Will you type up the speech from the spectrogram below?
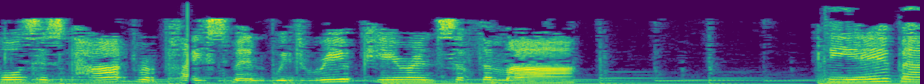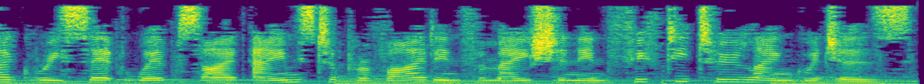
causes part replacement with reappearance of the MAR. The Airbag Reset website aims to provide information in 52 languages.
